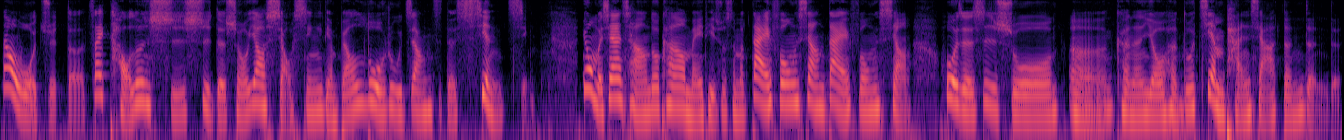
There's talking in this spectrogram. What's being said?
那我觉得在讨论时事的时候要小心一点，不要落入这样子的陷阱。因为我们现在常常都看到媒体说什么带风向、带风向，或者是说，呃，可能有很多键盘侠等等的。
